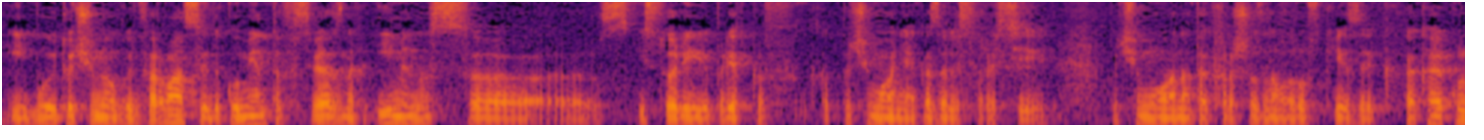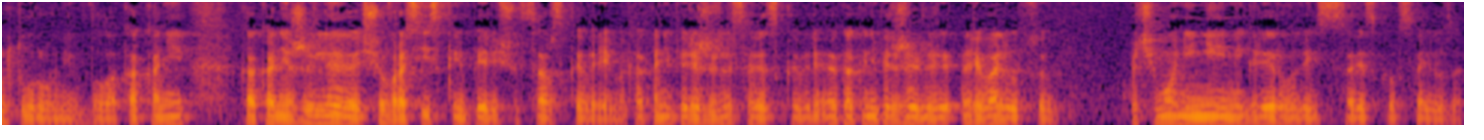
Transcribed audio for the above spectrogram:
И будет очень много информации, документов, связанных именно с, с историей ее предков, почему они оказались в России почему она так хорошо знала русский язык, какая культура у них была, как они, как они жили еще в Российской империи, еще в царское время, как они пережили советское время, как они пережили революцию, почему они не эмигрировали из Советского Союза,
